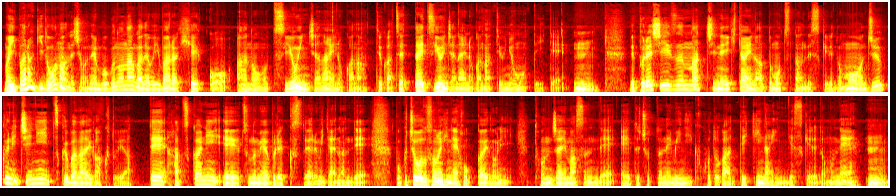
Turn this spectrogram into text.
まあ、茨城どうなんでしょうね。僕の中では茨城結構、あの、強いんじゃないのかなっていうか、絶対強いんじゃないのかなっていうふうに思っていて、うん。で、プレシーズンマッチね、行きたいなと思ってたんですけれども、19日に筑波大学とやって、20日に、えー、宇都宮ブレックスとやるみたいなんで、僕ちょうどその日ね、北海道に飛んじゃいますんで、えっ、と、ちょっとね、見に行くことができないんですけれどもね、うん。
